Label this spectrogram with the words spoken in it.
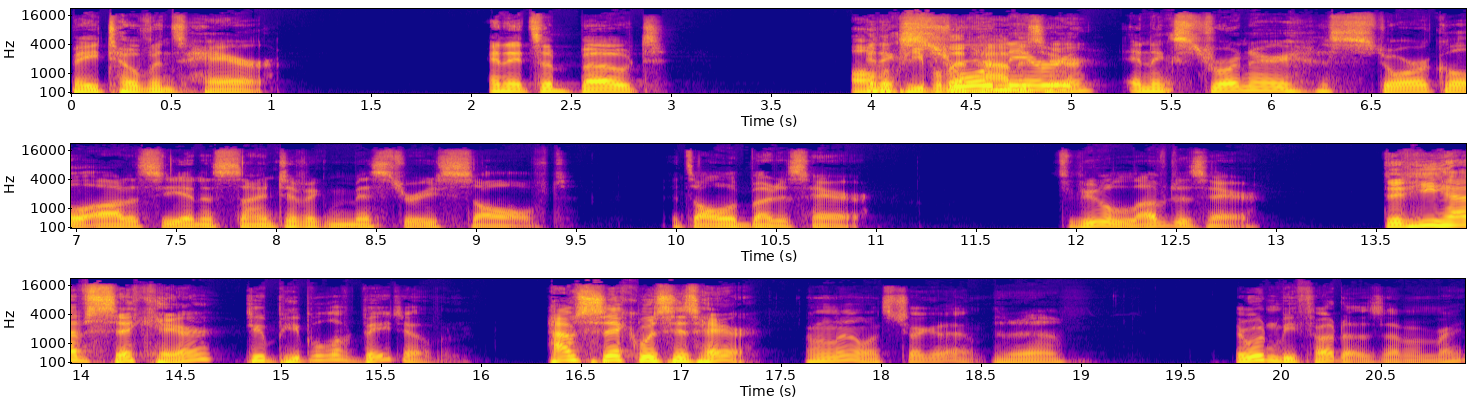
Beethoven's Hair, and it's about all an the people that have his extraordinary- hair. An extraordinary historical odyssey and a scientific mystery solved. It's all about his hair. So people loved his hair. Did he have sick hair? Dude, people love Beethoven. How sick was his hair? I don't know. Let's check it out. I don't know. There wouldn't be photos of him, right?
